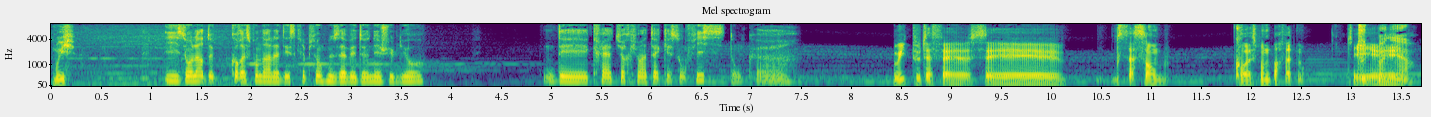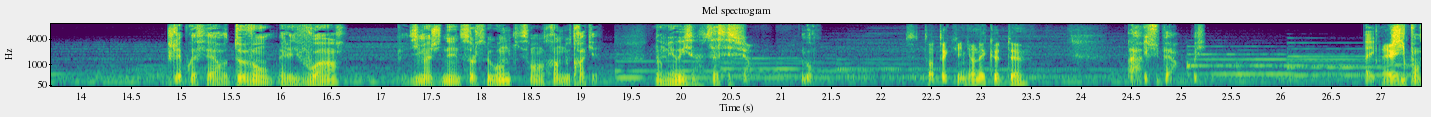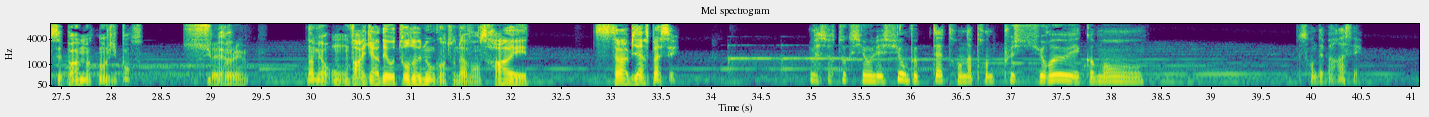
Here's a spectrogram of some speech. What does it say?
oui. Ils ont l'air de correspondre à la description que nous avait donnée Julio des créatures qui ont attaqué son fils, donc euh, Oui, tout à fait. C'est, ça semble correspondre parfaitement. De toute Et- manière, je les préfère devant et les voir que d'imaginer une seule seconde qu'ils sont en train de nous traquer. Non, mais oui, ça, ça, c'est sûr. C'est tenté qu'il n'y en ait que deux. Ah, super, oui. Eh, Eh oui. J'y pensais pas, maintenant j'y pense. Super. Désolé. Non, mais on va regarder autour de nous quand on avancera et ça va bien se passer. mais surtout que si on les suit, on peut peut-être en apprendre plus sur eux et comment s'en débarrasser.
